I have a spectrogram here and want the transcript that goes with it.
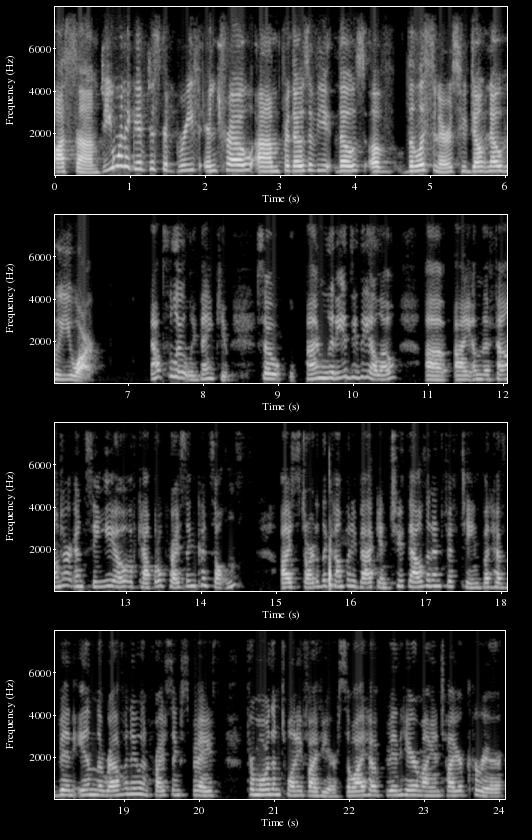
Awesome. Do you want to give just a brief intro um, for those of you, those of the listeners who don't know who you are? Absolutely. Thank you. So I'm Lydia DiLiello. Uh, I am the founder and CEO of Capital Pricing Consultants. I started the company back in 2015, but have been in the revenue and pricing space for more than 25 years. So I have been here my entire career.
